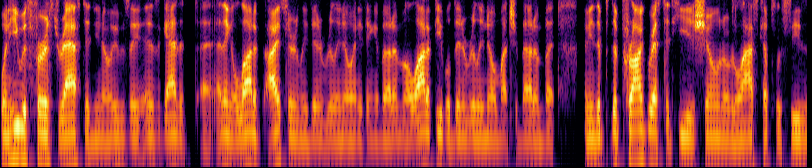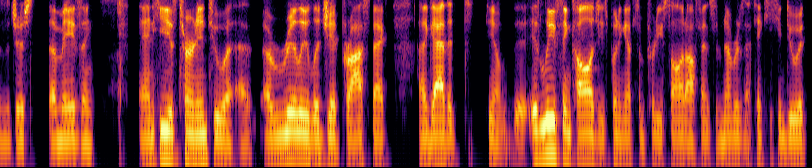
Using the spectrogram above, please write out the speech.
when he was first drafted, you know, he was a, as a guy that uh, I think a lot of I certainly didn't really know anything about him. A lot of people didn't really know much about him, but I mean, the the progress that he has shown over the last couple of seasons is just amazing, and he has turned into a, a really legit prospect, a guy that you know, at least in college, he's putting up some pretty solid offensive numbers. I think he can do it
